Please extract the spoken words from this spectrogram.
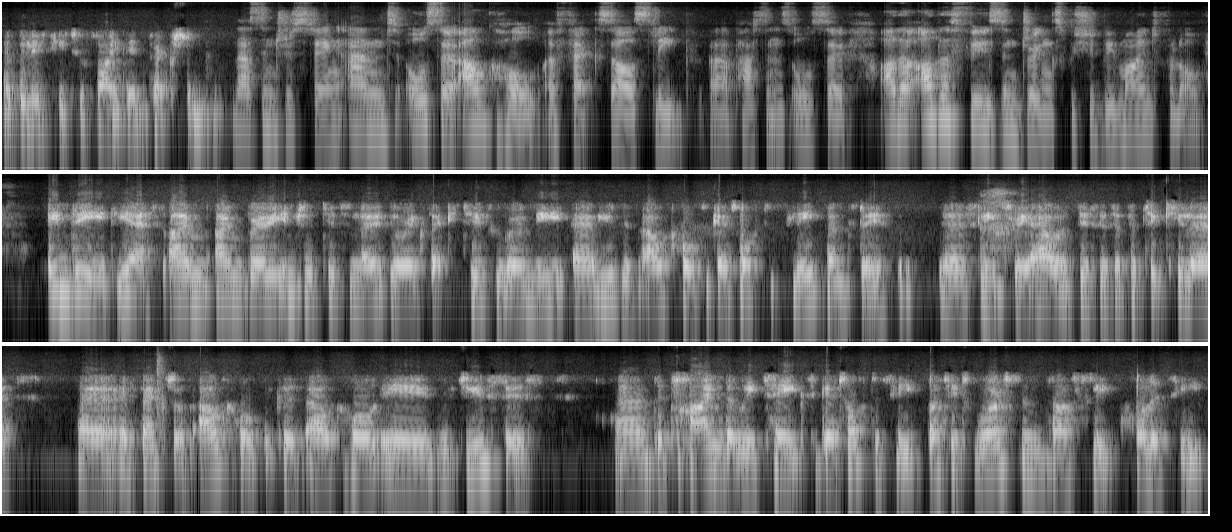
ability to fight infection. That's interesting. And also, alcohol affects our sleep uh, patterns. Also, are there other foods and drinks we should be mindful of? Indeed, yes. I'm, I'm very interested to note your executive who only uh, uses alcohol to get off to sleep and stays uh, sleep three hours. This is a particular uh, effect of alcohol because alcohol reduces uh, the time that we take to get off to sleep, but it worsens our sleep quality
